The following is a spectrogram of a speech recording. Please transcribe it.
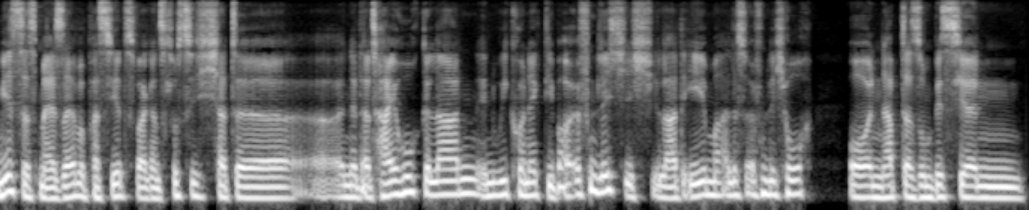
Mir ist das mal selber passiert, es war ganz lustig. Ich hatte äh, eine Datei hochgeladen in WeConnect, die war öffentlich. Ich lade eh immer alles öffentlich hoch und habe da so ein bisschen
